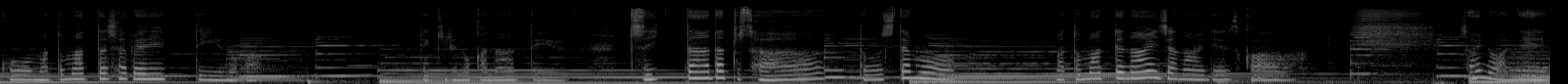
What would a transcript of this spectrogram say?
こうまとまった喋りっていうのができるのかなっていう。Twitter だとさどうしてもまとまってないじゃないですか。そういうのはね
